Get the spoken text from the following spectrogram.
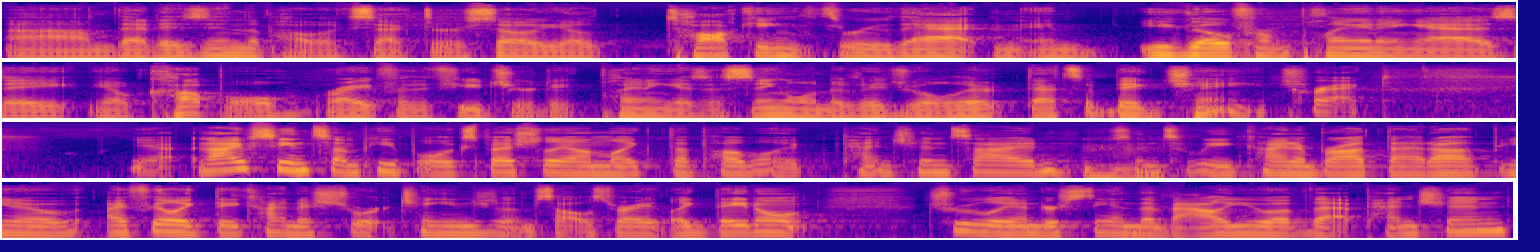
um, that is in the public sector. So you know, talking through that, and, and you go from planning as a you know couple, right, for the future to planning as a single individual. There, that's a big change. Correct. Yeah, and I've seen some people, especially on like the public pension side, mm-hmm. since we kind of brought that up. You know, I feel like they kind of shortchange themselves, right? Like they don't truly understand the value of that pension,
